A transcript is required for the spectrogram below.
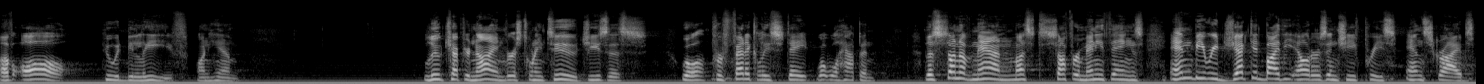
of all who would believe on him. Luke chapter 9, verse 22, Jesus will prophetically state what will happen. The Son of Man must suffer many things and be rejected by the elders and chief priests and scribes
